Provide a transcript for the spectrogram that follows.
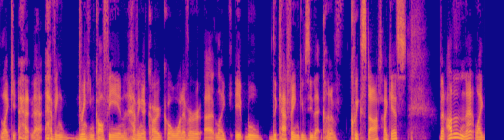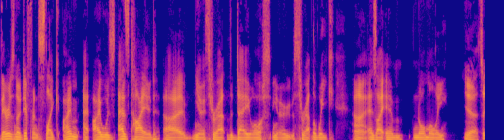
like ha- ha- having drinking coffee and having a coke or whatever, uh, like it will the caffeine gives you that kind of quick start, I guess. But other than that, like there is no difference. Like I'm, I was as tired, uh, you know, throughout the day or you know throughout the week uh, as I am normally. Yeah. So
